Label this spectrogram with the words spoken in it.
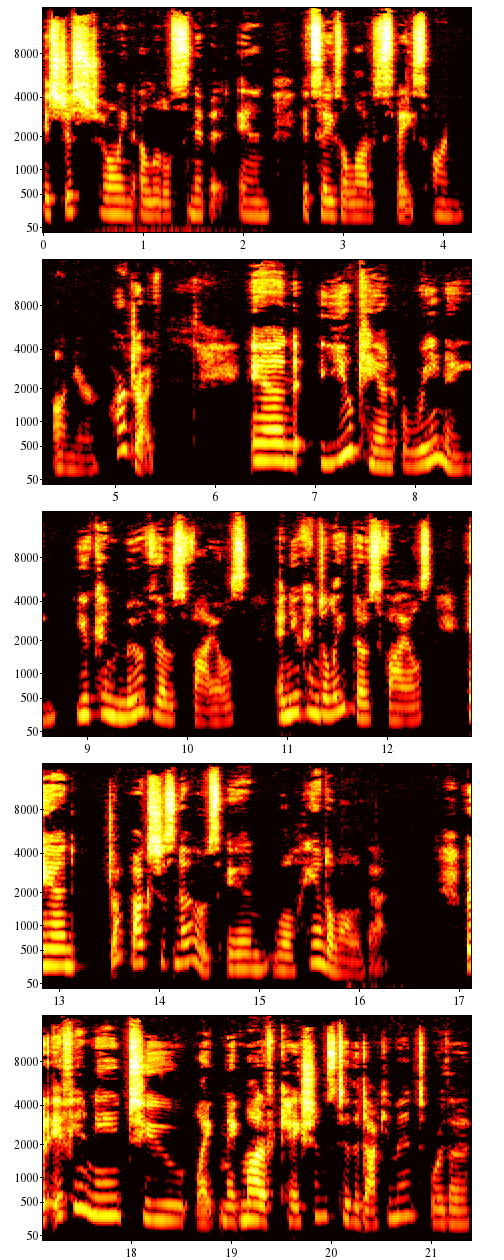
It's just showing a little snippet and it saves a lot of space on, on your hard drive. And you can rename, you can move those files, and you can delete those files, and Dropbox just knows and will handle all of that. But if you need to like make modifications to the document or the,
